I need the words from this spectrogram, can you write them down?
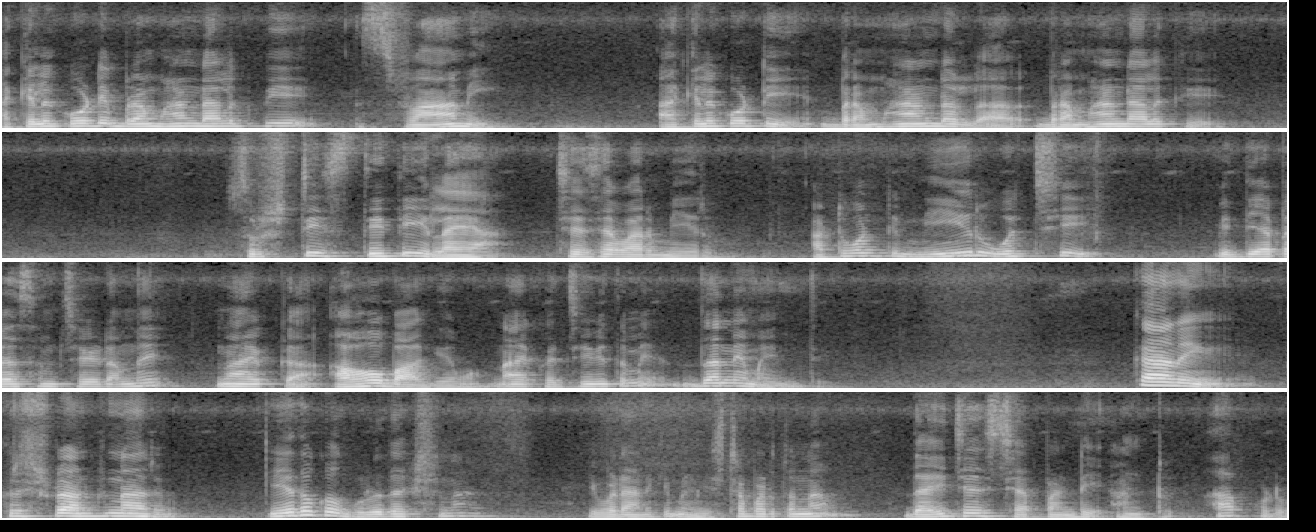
అఖిలకోటి బ్రహ్మాండాలకి స్వామి అఖిలకోటి బ్రహ్మాండాల బ్రహ్మాండాలకి సృష్టి స్థితి లయ చేసేవారు మీరు. అటువంటి మీరు వచ్చి విద్యాభ్యాసం చేయడమే నా యొక్క అహోభాగ్యము నా యొక్క జీవితమే ధన్యమైంది కానీ కృష్ణుడు అంటున్నారు ఏదో ఒక గురుదక్షిణ ఇవ్వడానికి మేము ఇష్టపడుతున్నాం దయచేసి చెప్పండి అంటూ. అప్పుడు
